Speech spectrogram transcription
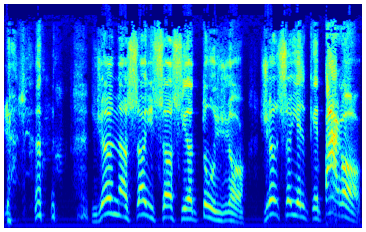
yo no soy socio tuyo. Yo soy el que pago.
